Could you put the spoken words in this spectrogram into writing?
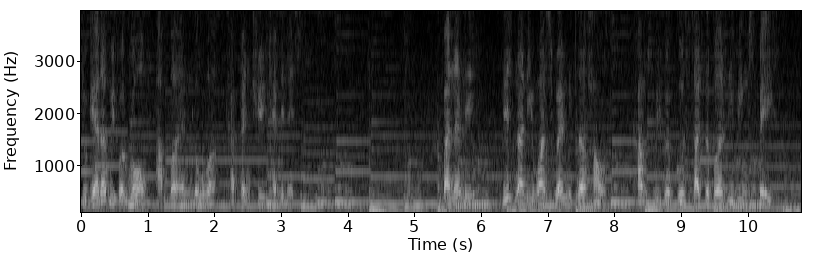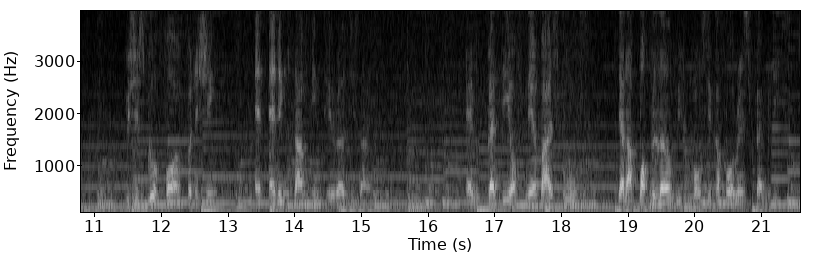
together with a row of upper and lower carpentry cabinets. Finally, this 91 square meter house comes with a good sizable living space, which is good for furnishing and adding some interior design, and plenty of nearby schools that are popular with most Singaporeans' families.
